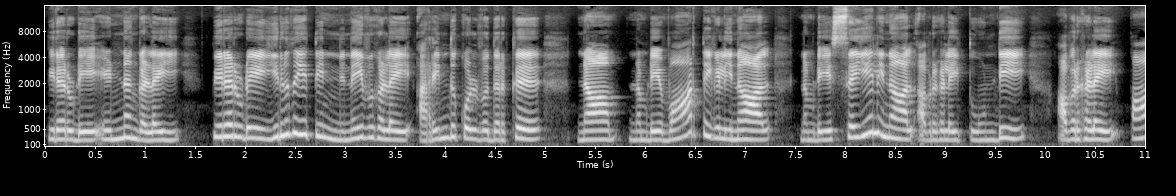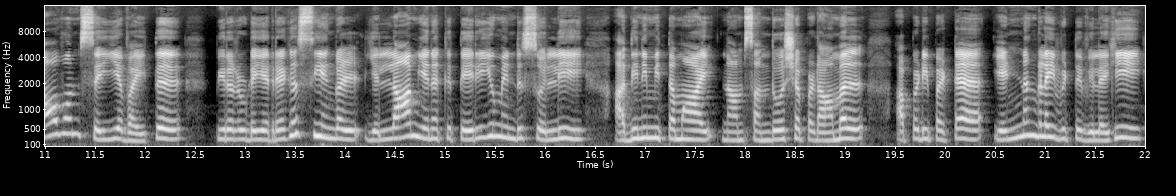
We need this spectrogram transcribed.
பிறருடைய எண்ணங்களை பிறருடைய இருதயத்தின் நினைவுகளை அறிந்து கொள்வதற்கு நாம் நம்முடைய வார்த்தைகளினால் நம்முடைய செயலினால் அவர்களை தூண்டி அவர்களை பாவம் செய்ய வைத்து பிறருடைய ரகசியங்கள் எல்லாம் எனக்கு தெரியும் என்று சொல்லி அதிநிமித்தமாய் நாம் சந்தோஷப்படாமல் அப்படிப்பட்ட எண்ணங்களை விட்டு விலகி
